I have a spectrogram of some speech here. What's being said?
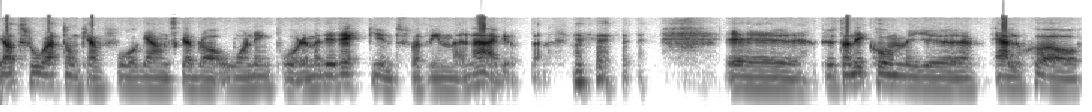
jag tror att de kan få ganska bra ordning på det, men det räcker ju inte för att vinna den här gruppen. eh, utan det kommer ju Älvsjö och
